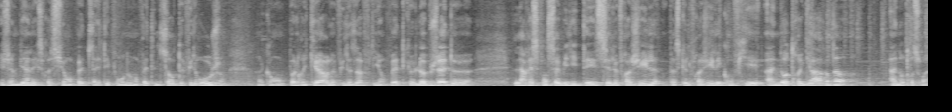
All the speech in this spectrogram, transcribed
J'aime bien l'expression, en fait, ça a été pour nous en fait une sorte de fil rouge. Quand Paul Ricoeur, le philosophe, dit en fait que l'objet de la responsabilité, c'est le fragile, parce que le fragile est confié à notre garde, à notre soin.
